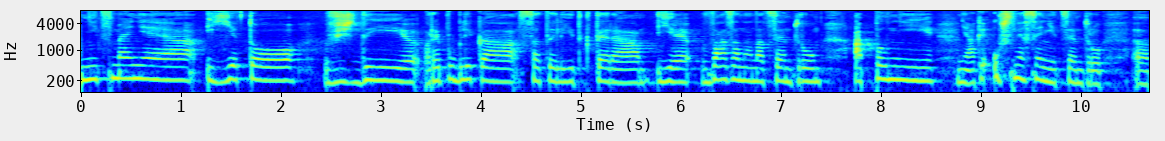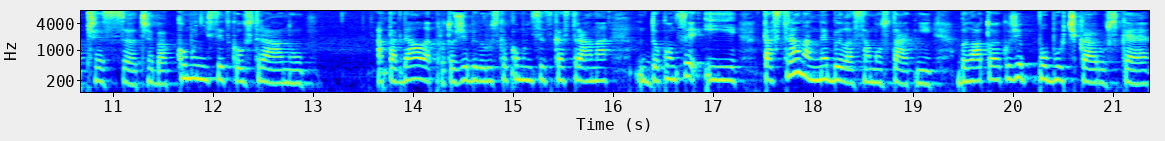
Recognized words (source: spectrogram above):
Nicméně je to vždy republika, satelit, která je vázaná na centrum a plní nějaké usnesení centru eh, přes třeba komunistickou stranu a tak dále, protože Běloruská komunistická strana, dokonce i ta strana nebyla samostatní, byla to jakože pobočka ruské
